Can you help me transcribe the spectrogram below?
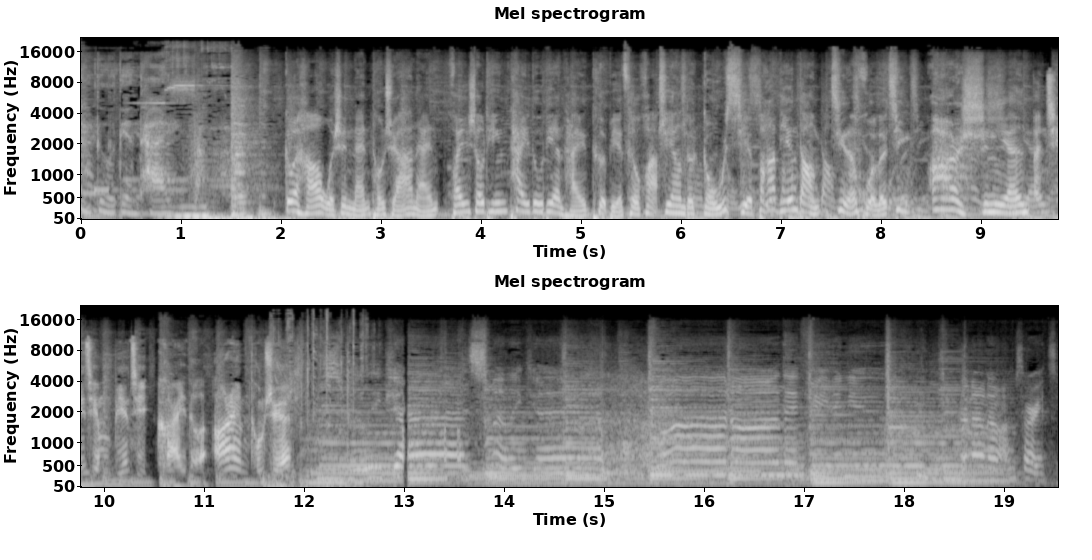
态度电台。各位好，我是男同学阿南，欢迎收听态度电台特别策划。这样的狗血八点档竟然火了近二十年。本期节目编辑可爱的 RM 同学。Sorry. It's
